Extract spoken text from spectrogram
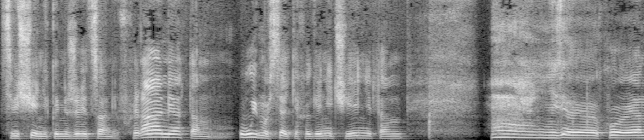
священниками, жрецами в храме, там уйма всяких ограничений, там Коэн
